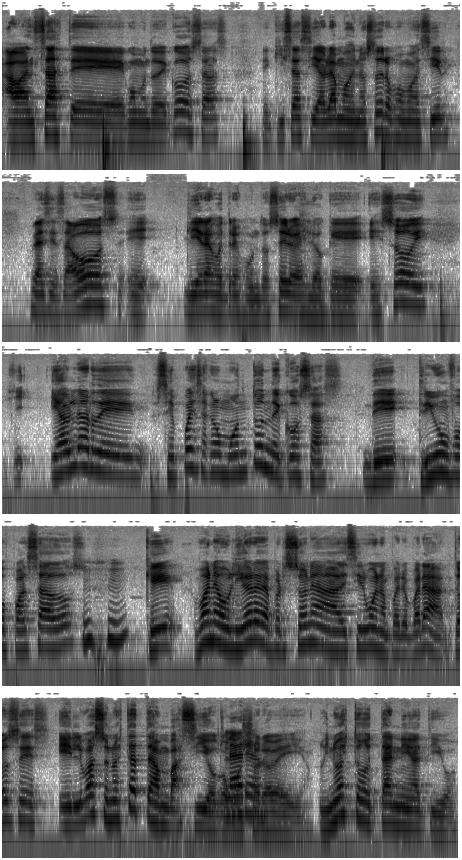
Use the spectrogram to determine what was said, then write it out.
avanzaste con un montón de cosas, Eh, quizás si hablamos de nosotros podemos decir, gracias a vos, eh, Liderazgo 3.0 es lo que es hoy. Y, hablar de. Se pueden sacar un montón de cosas de triunfos pasados que van a obligar a la persona a decir, bueno, pero pará, entonces el vaso no está tan vacío como Claro. yo lo veía. Y no es todo tan negativo.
